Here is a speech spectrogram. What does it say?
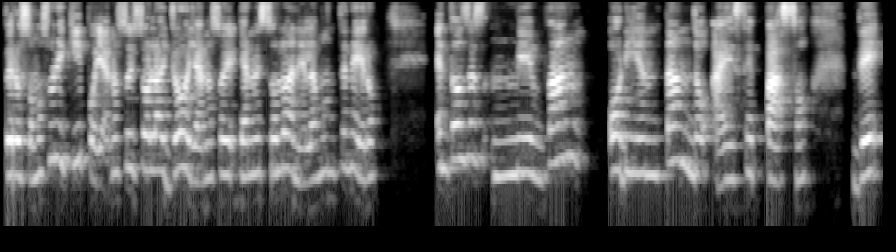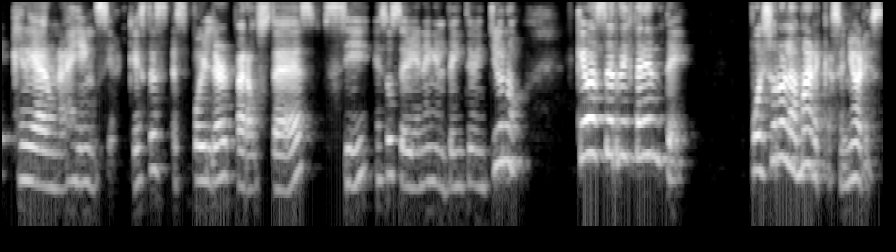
pero somos un equipo, ya no soy sola yo, ya no, soy, ya no es solo Daniela Montenegro, entonces me van orientando a ese paso de crear una agencia, que este es spoiler para ustedes, sí, eso se viene en el 2021. ¿Qué va a ser diferente? Pues solo la marca, señores.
